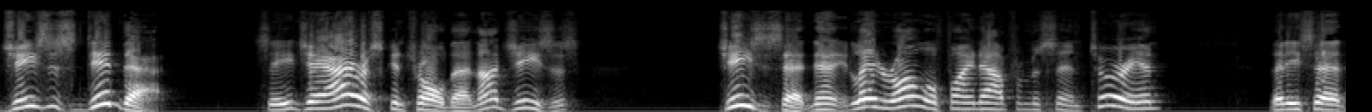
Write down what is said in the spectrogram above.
Jesus did that. See, Jairus controlled that, not Jesus. Jesus said. Now, later on, we'll find out from the centurion that he said,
